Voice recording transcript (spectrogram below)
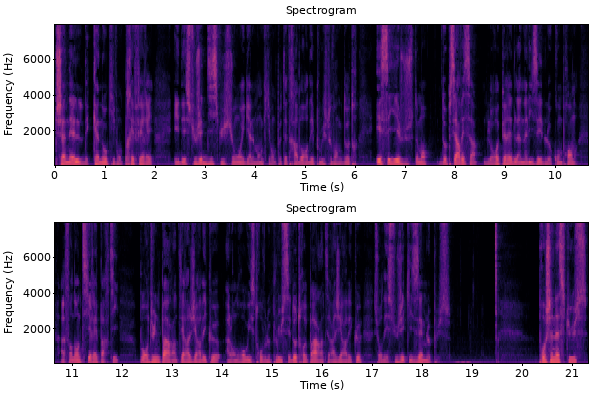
channels, des canaux qu'ils vont préférer et des sujets de discussion également qui vont peut-être aborder plus souvent que d'autres. Essayez justement d'observer ça, de le repérer, de l'analyser et de le comprendre afin d'en tirer parti pour d'une part interagir avec eux à l'endroit où ils se trouvent le plus et d'autre part interagir avec eux sur des sujets qu'ils aiment le plus. Prochaine astuce,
